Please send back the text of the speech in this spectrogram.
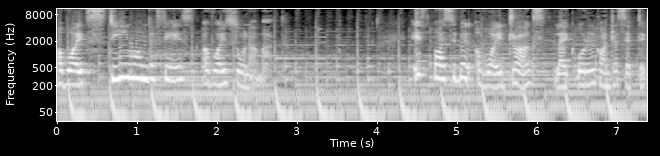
Avoid steam on the face, avoid sauna bath. If possible, avoid drugs like oral contraceptive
